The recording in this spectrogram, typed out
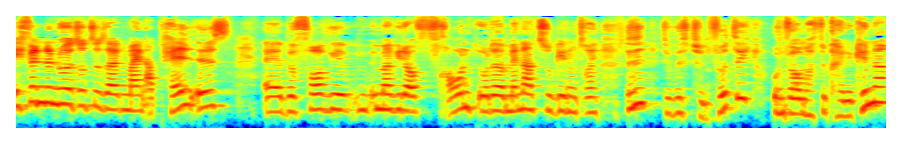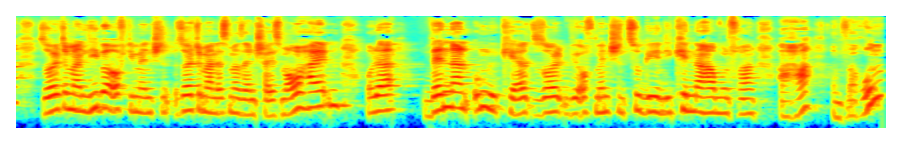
ich finde nur sozusagen, mein Appell ist, äh, bevor wir immer wieder auf Frauen oder Männer zugehen und sagen, äh, du bist schon 40 und warum hast du keine Kinder, sollte man lieber auf die Menschen, sollte man erstmal seinen scheiß Maul halten oder wenn dann umgekehrt, sollten wir auf Menschen zugehen, die Kinder haben und fragen, aha, und warum?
